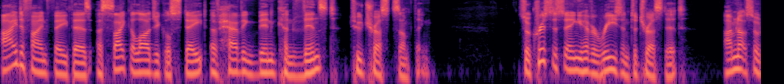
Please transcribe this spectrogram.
I define faith as a psychological state of having been convinced to trust something. So Chris is saying you have a reason to trust it. I'm not so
